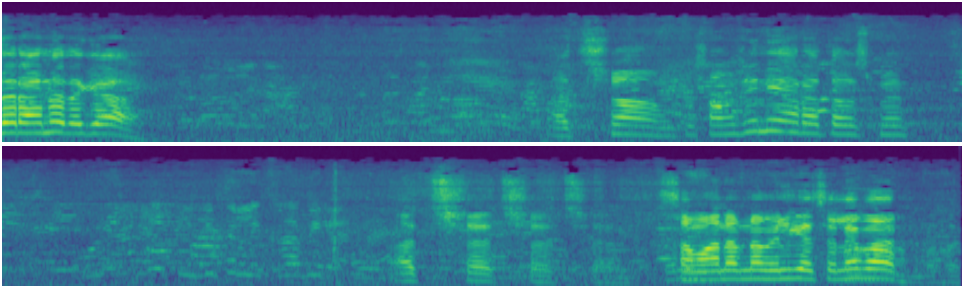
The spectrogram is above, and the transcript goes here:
उधर आना था क्या? अच्छा हमको समझ ही नहीं आ रहा था उसमें। अच्छा अच्छा अच्छा। सामान अपना मिल गया चले बाहर।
